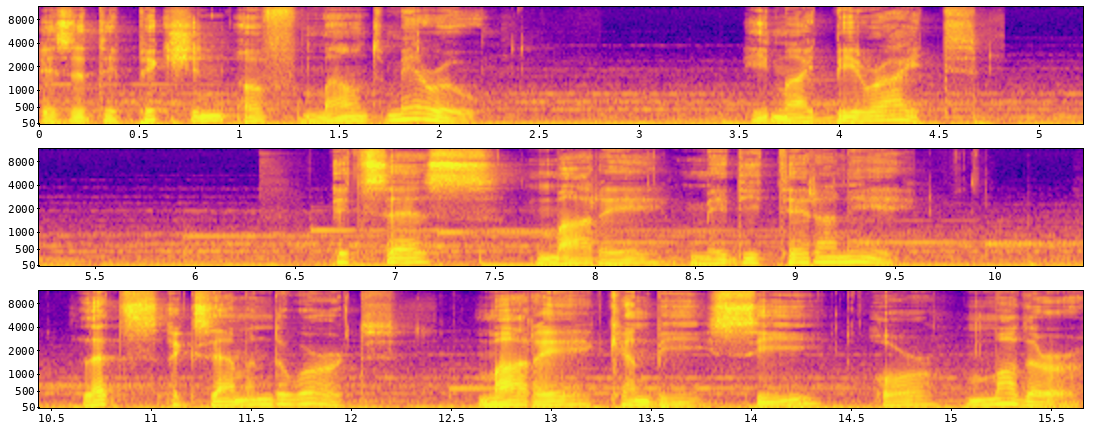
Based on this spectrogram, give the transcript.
is a depiction of Mount Meru. He might be right. It says Mare Mediterranee. Let's examine the word. Mare can be sea or mother.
